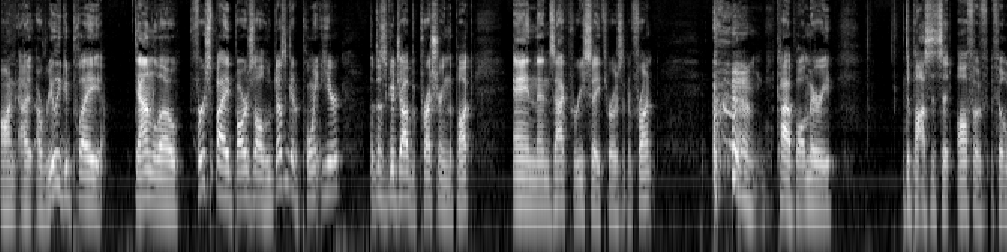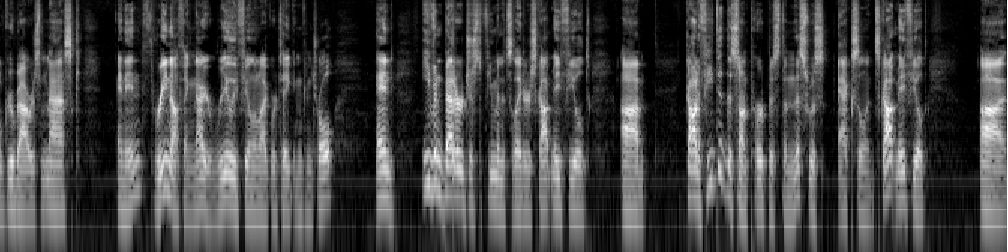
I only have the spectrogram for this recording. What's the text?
on a, a, really good play down low. First by Barzal, who doesn't get a point here, but does a good job of pressuring the puck. And then Zach Parise throws it in front. Kyle Palmieri deposits it off of Phil Grubauer's mask and in 3 nothing. Now you're really feeling like we're taking control. And even better, just a few minutes later, Scott Mayfield uh, God, if he did this on purpose, then this was excellent. Scott Mayfield uh,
